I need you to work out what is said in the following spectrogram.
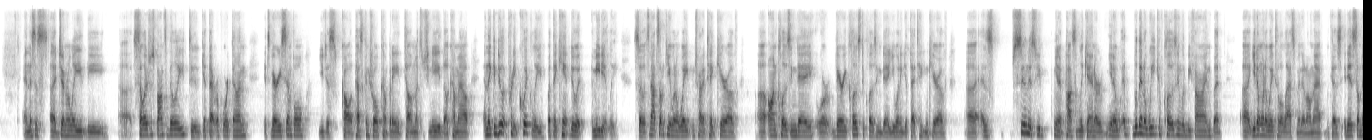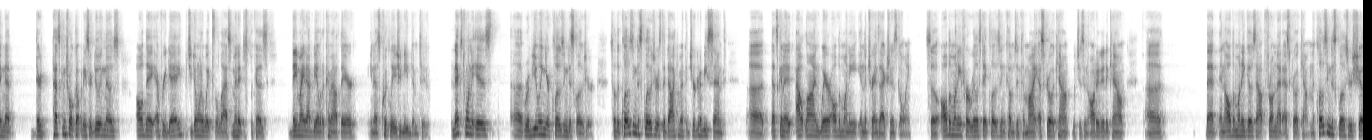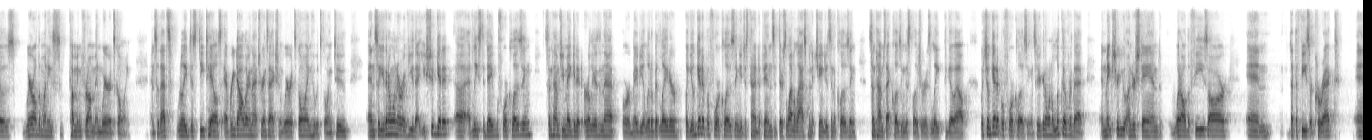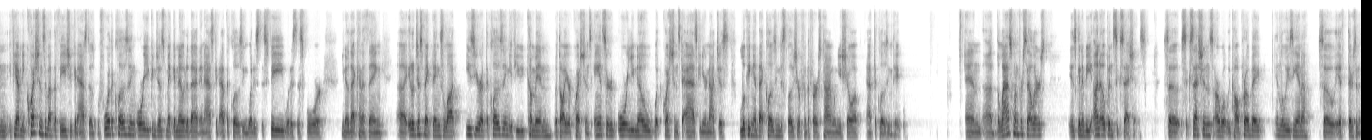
and this is uh, generally the uh, seller's responsibility to get that report done. It's very simple. You just call a pest control company, tell them that's what you need. They'll come out and they can do it pretty quickly, but they can't do it immediately. So it's not something you want to wait and try to take care of uh, on closing day or very close to closing day. You want to get that taken care of uh, as soon as you you know possibly can, or you know within a week of closing would be fine. But uh, you don't want to wait till the last minute on that because it is something that their pest control companies are doing those all day, every day, but you don't want to wait to the last minute just because they might not be able to come out there, you know, as quickly as you need them to. The next one is uh, reviewing your closing disclosure. So the closing disclosure is the document that you're going to be sent. Uh, that's going to outline where all the money in the transaction is going. So all the money for a real estate closing comes into my escrow account, which is an audited account. Uh, that and all the money goes out from that escrow account. And the closing disclosure shows where all the money's coming from and where it's going. And so that's really just details every dollar in that transaction, where it's going, who it's going to. And so you're going to want to review that. You should get it uh, at least a day before closing. Sometimes you may get it earlier than that, or maybe a little bit later, but you'll get it before closing. It just kind of depends. If there's a lot of last minute changes in a closing, sometimes that closing disclosure is late to go out, but you'll get it before closing. And so you're going to want to look over that and make sure you understand what all the fees are and that the fees are correct and if you have any questions about the fees, you can ask those before the closing, or you can just make a note of that and ask it at the closing. What is this fee? What is this for? You know, that kind of thing. Uh, it'll just make things a lot easier at the closing if you come in with all your questions answered, or you know what questions to ask, and you're not just looking at that closing disclosure for the first time when you show up at the closing table. And uh, the last one for sellers is going to be unopened successions. So successions are what we call probate in Louisiana. So if there's an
